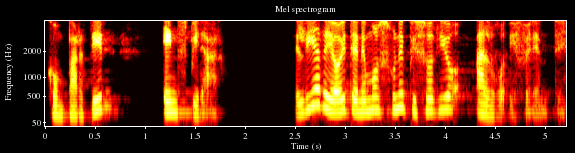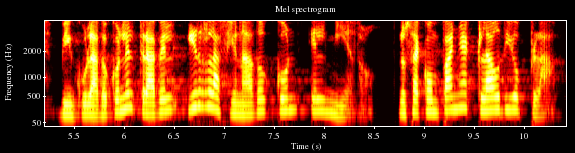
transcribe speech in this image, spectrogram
compartir e inspirar. El día de hoy tenemos un episodio algo diferente, vinculado con el travel y relacionado con el miedo. Nos acompaña Claudio Pla,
